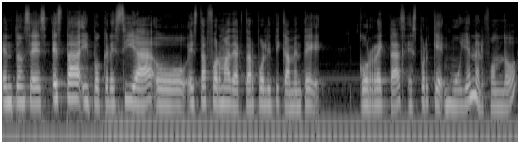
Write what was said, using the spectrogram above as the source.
Entonces, esta hipocresía o esta forma de actuar políticamente correctas es porque muy en el fondo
